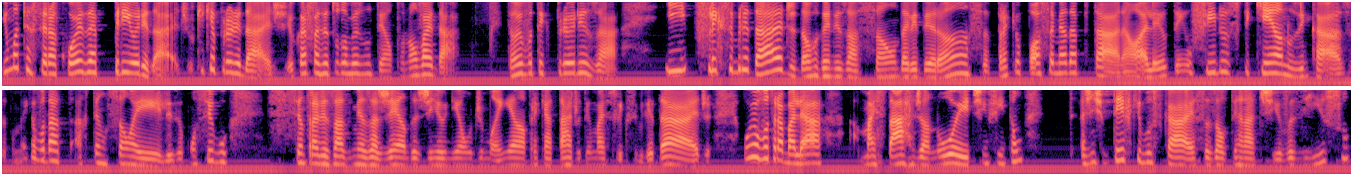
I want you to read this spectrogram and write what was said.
E uma terceira coisa é prioridade. O que é prioridade? Eu quero fazer tudo ao mesmo tempo, não vai dar. Então eu vou ter que priorizar. E flexibilidade da organização, da liderança, para que eu possa me adaptar. Né? Olha, eu tenho filhos pequenos em casa, como é que eu vou dar atenção a eles? Eu consigo centralizar as minhas agendas de reunião de manhã para que à tarde eu tenha mais flexibilidade? Ou eu vou trabalhar mais tarde à noite? Enfim, então a gente teve que buscar essas alternativas e isso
